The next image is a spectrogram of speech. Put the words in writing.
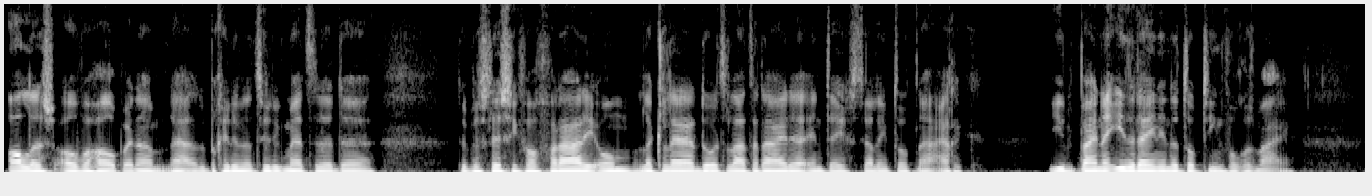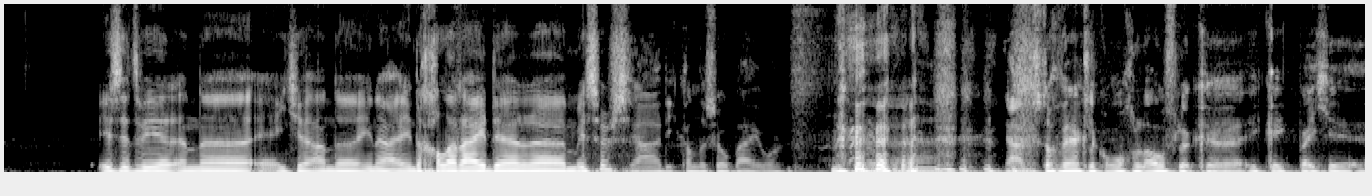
alles overhoop. En dan, nou ja, dan beginnen we natuurlijk met eh, de, de beslissing van Ferrari om Leclerc door te laten rijden. In tegenstelling tot nou, eigenlijk bijna iedereen in de top 10 volgens mij. Is dit weer een eh, eentje aan de, in, nou, in de galerij der eh, missers? Ja, die kan er zo bij hoor. Ja, het is toch werkelijk ongelooflijk. Ik, ik weet eh,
